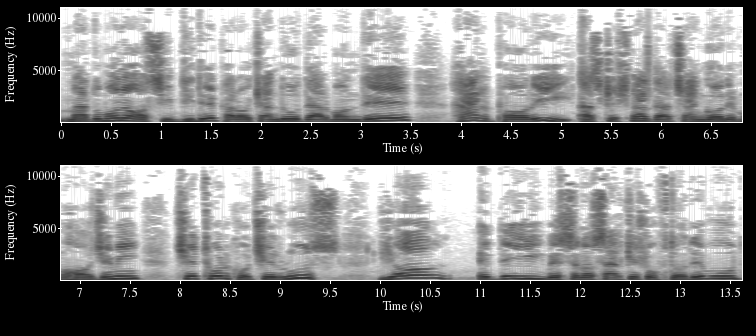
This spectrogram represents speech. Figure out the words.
مردمان آسیب دیده پراکنده و درمانده هر پاری از کشور در چنگال مهاجمی چه ترک و چه روس یا ادهی به اصطلاح سرکش افتاده بود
